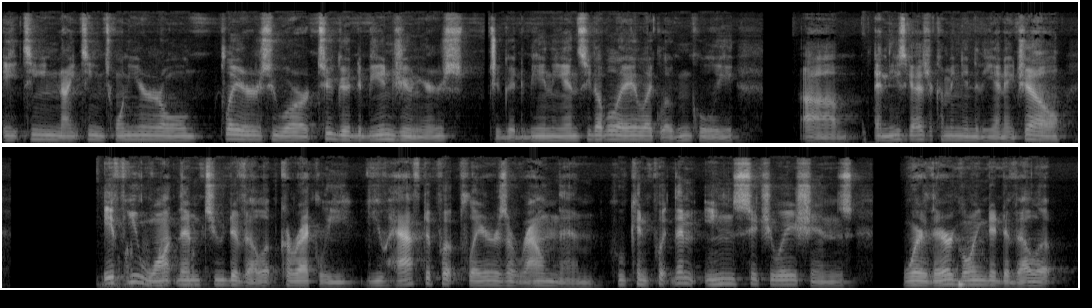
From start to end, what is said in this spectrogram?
18 19 20 year old players who are too good to be in juniors too good to be in the ncaa like logan cooley um, and these guys are coming into the nhl if you want them to develop correctly you have to put players around them who can put them in situations where they're going to develop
